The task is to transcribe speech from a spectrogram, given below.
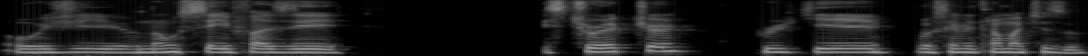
Hoje eu não sei fazer structure porque você me traumatizou.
